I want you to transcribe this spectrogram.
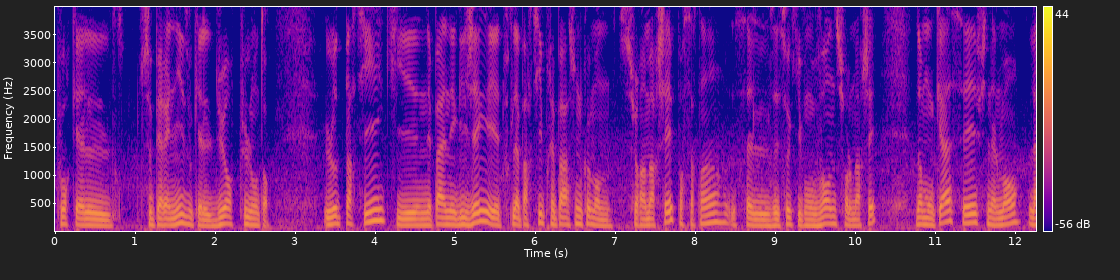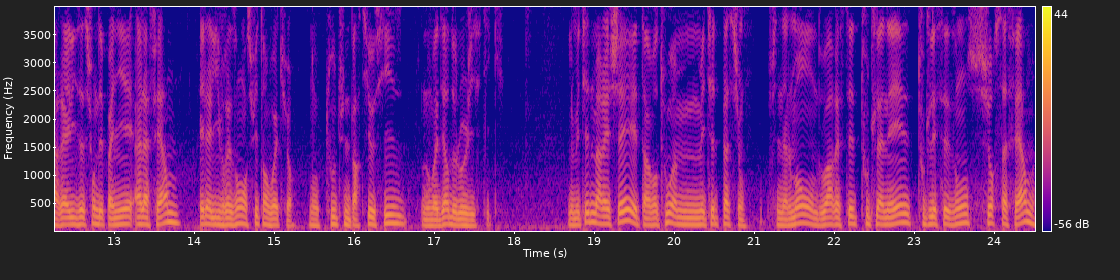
pour qu'elle se pérennise ou qu'elle dure plus longtemps. L'autre partie qui n'est pas à négliger est toute la partie préparation de commandes sur un marché pour certains, celles et ceux qui vont vendre sur le marché. Dans mon cas, c'est finalement la réalisation des paniers à la ferme et la livraison ensuite en voiture. Donc toute une partie aussi, on va dire, de logistique. Le métier de maraîcher est avant tout un métier de passion. Finalement, on doit rester toute l'année, toutes les saisons sur sa ferme.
